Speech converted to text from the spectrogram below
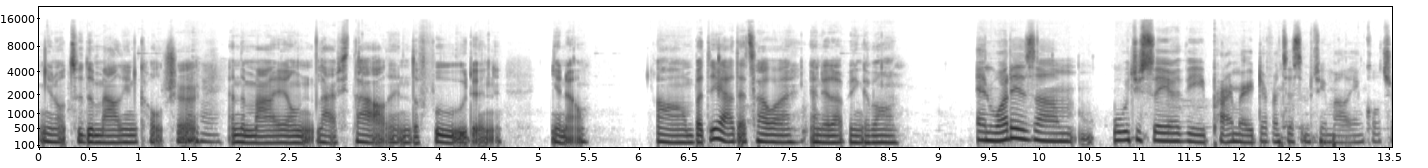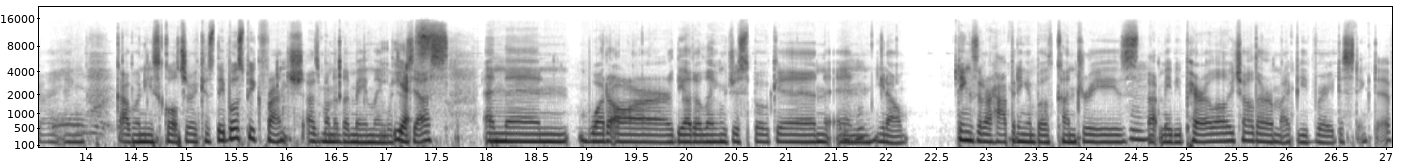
you know, to the Malian culture and the Malian lifestyle and the food and, you know. Um, but yeah, that's how I ended up in Gabon. And what is um what would you say are the primary differences between Malian culture and Gabonese culture? Because they both speak French as one of the main languages, Yes. yes. And then what are the other languages spoken and, you know, things that are happening in both countries that maybe parallel each other or might be very distinctive?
